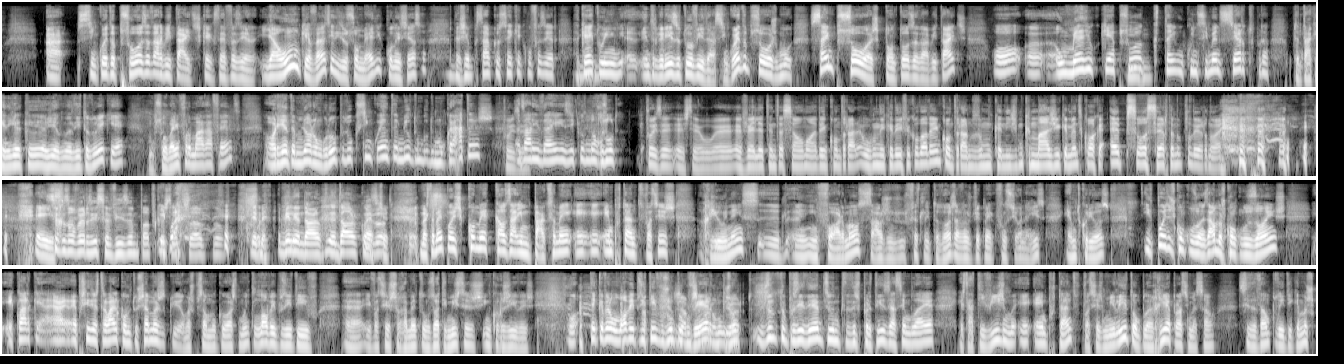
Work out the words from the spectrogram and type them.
há 50 pessoas a dar bitites, o que é que se deve fazer? E há um que avança e diz, eu sou médico, com licença, deixem passar porque eu sei o que é que vou fazer. A quem é que tu entregarias a tua vida? Há 50 pessoas, 100 pessoas que estão todas a dar bitites ou uh, a um médico que é a pessoa uhum. que tem o conhecimento certo para... Portanto, há quem diga que havia uma ditadura que é uma pessoa bem informada à frente, orienta melhor um grupo do que 50 mil democratas pois a é. dar ideias e aquilo não resulta. Pois é, esta é a, velha tentação, não é de encontrar, a única dificuldade é encontrarmos um mecanismo que magicamente coloca a pessoa certa no poder, não é? É isso. Se resolveres isso, avisa-me, pá, porque eu estou interessado. A million dollar, dollar question. Mas também, depois, como é que causar impacto? Também é, é, é importante. Vocês reúnem-se, eh, informam-se aos facilitadores, já vamos ver como é que funciona isso, é muito curioso. E depois das conclusões, há umas conclusões, é claro que é preciso este trabalho, como tu chamas, que é uma expressão que eu gosto muito, lobby positivo, uh, e vocês são realmente uns otimistas incorrigíveis. Tem que haver um lobby positivo junto do governo, junto, junto, do presidente, junto dos partidos, da Assembleia. Este ativismo é, é importante, vocês militam pela reaproximação cidadão-política, mas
